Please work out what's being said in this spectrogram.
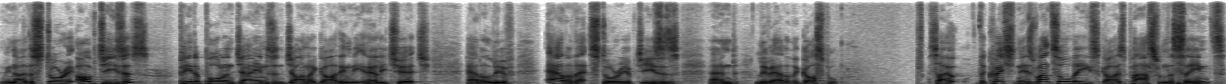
We know the story of Jesus. Peter, Paul, and James and John are guiding the early church how to live out of that story of Jesus and live out of the gospel. So the question is once all these guys pass from the scenes,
